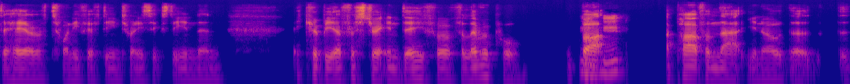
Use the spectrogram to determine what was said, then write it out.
De Gea of 2015, 2016, then it could be a frustrating day for for Liverpool. But mm-hmm. apart from that, you know, the, the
